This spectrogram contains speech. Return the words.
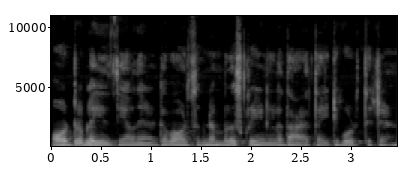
ഓർഡർ പ്ലേസ് ചെയ്യാവുന്നതാണ് കേട്ടോ. വാട്സപ്പ് നമ്പർ സ്ക്രീനിൽ താഴത്തായിട്ട് കൊടുത്തിട്ടുണ്ട്.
